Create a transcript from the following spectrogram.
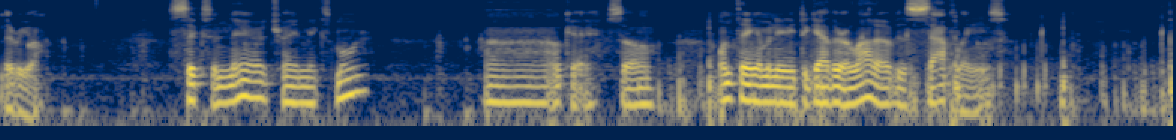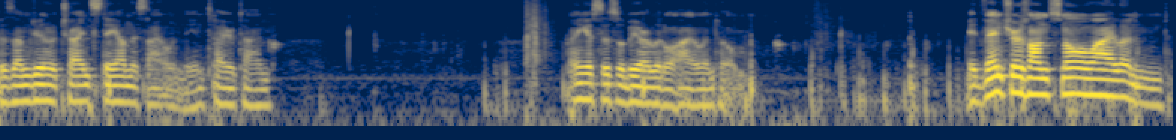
There we go. Six in there, try and some more. Uh, okay, so one thing I'm going to need to gather a lot of is saplings. Because I'm going to try and stay on this island the entire time. I guess this will be our little island home. Adventures on Snow Island.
